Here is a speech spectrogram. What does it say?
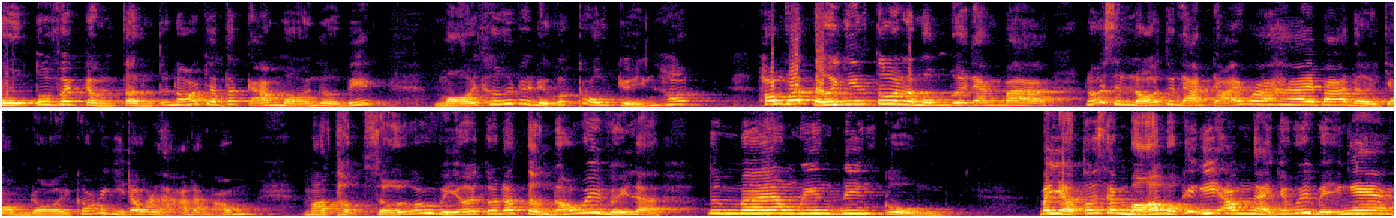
buộc tôi phải trần tình, tôi nói cho tất cả mọi người biết. Mọi thứ nó đều có câu chuyện hết. Không phải tự nhiên tôi là một người đàn bà nói xin lỗi tôi đã trải qua hai, ba đời chồng rồi, có cái gì đâu lạ đàn ông. Mà thật sự, quý vị ơi, tôi đã từng nói quý vị là tôi mê ông yên điên cuồng bây giờ tôi sẽ mở một cái ghi âm này cho quý vị nghe.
